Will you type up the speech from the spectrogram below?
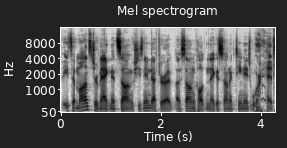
it's a Monster Magnet song. She's named after a, a song called Negasonic Teenage Warhead,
